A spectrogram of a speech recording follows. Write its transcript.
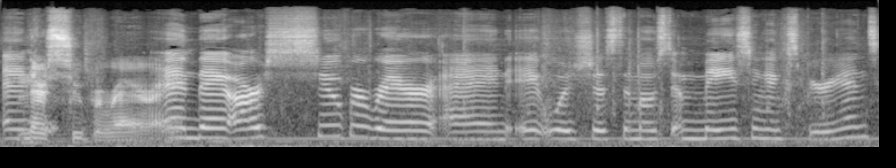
and they're super rare, right? and they are super rare, and it was just the most amazing experience,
